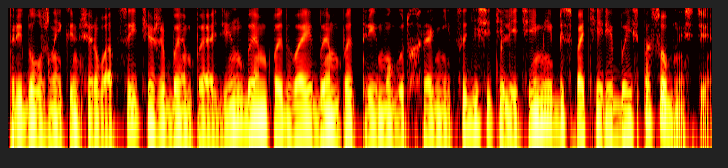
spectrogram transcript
При должной консервации те же БМП-1, БМП-2 и БМП-3 могут храниться десятилетиями без потери боеспособности.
